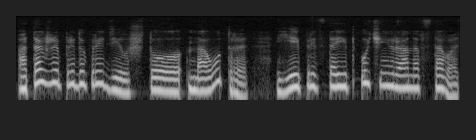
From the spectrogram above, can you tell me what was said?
а также предупредил, что на утро ей предстоит очень рано вставать.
